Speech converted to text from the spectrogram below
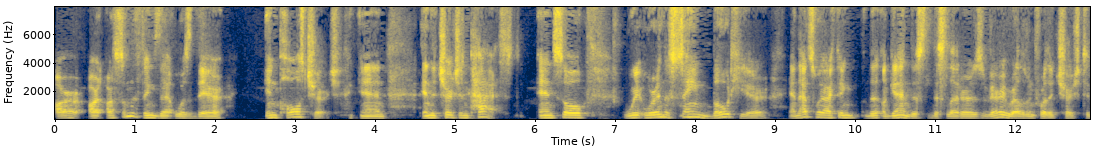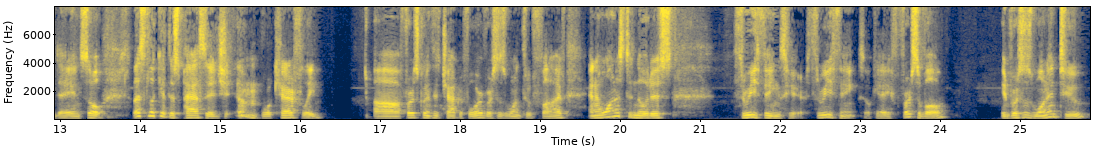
are, are, are some of the things that was there in Paul's church and in the church in past. And so we're in the same boat here and that's why i think that, again this this letter is very relevant for the church today. And so let's look at this passage more carefully. Uh, 1 corinthians chapter 4 verses 1 through 5 and i want us to notice three things here three things okay? First of all in verses 1 and 2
